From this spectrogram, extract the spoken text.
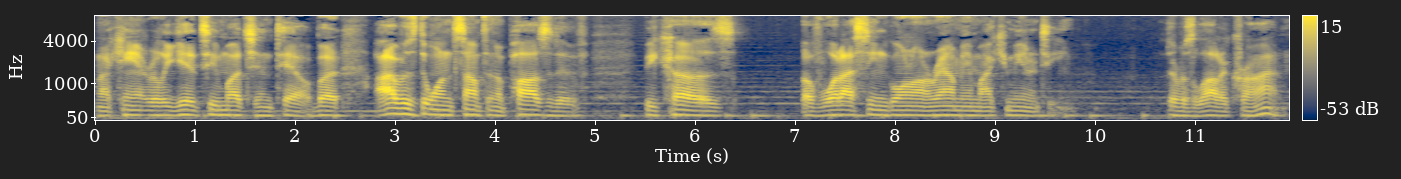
And I can't really get too much intel, but I was doing something positive because of what I seen going on around me in my community. There was a lot of crime,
